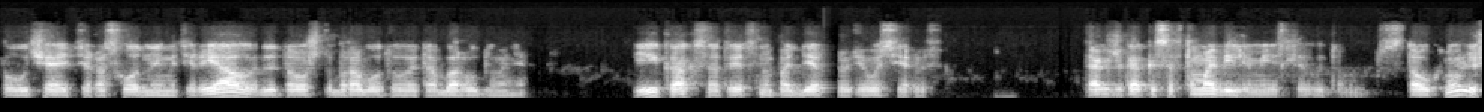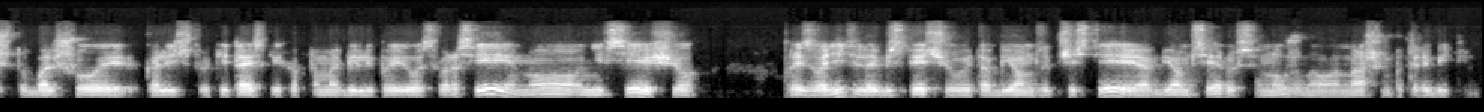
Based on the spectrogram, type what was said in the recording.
получать расходные материалы для того, чтобы работало это оборудование и как, соответственно, поддерживать его сервис. Так же, как и с автомобилями, если вы там столкнулись, что большое количество китайских автомобилей появилось в России, но не все еще производители обеспечивают объем запчастей и объем сервиса нужного нашим потребителям.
